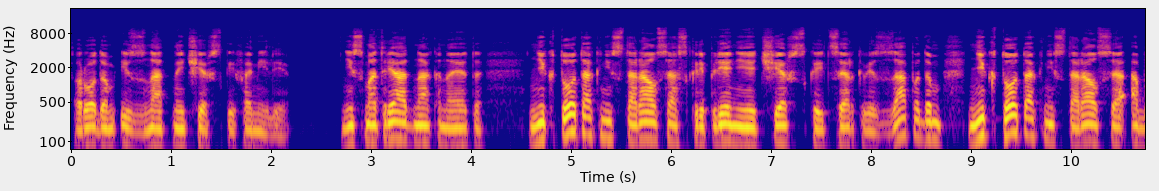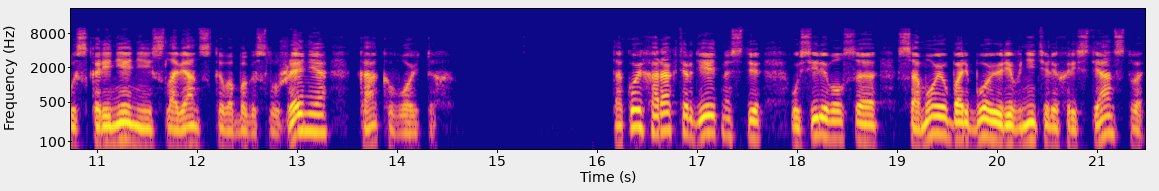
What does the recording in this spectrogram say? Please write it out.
родом из знатной чешской фамилии. Несмотря, однако, на это, никто так не старался о скреплении чешской церкви с Западом, никто так не старался об искоренении славянского богослужения, как Войтах. Такой характер деятельности усиливался самою борьбою ревнителя христианства,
